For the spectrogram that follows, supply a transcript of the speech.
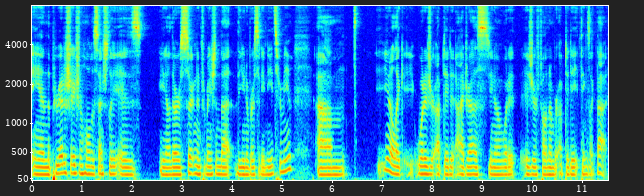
and the pre-registration hold essentially is you know there are certain information that the university needs from you. Um, you know, like what is your updated address? You know, what it, is your phone number up to date? Things like that.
